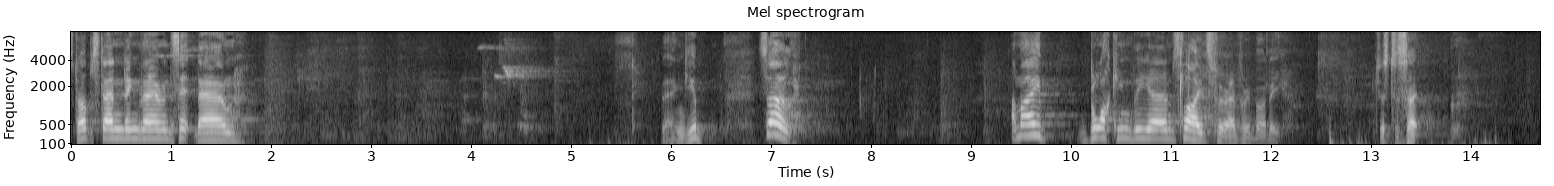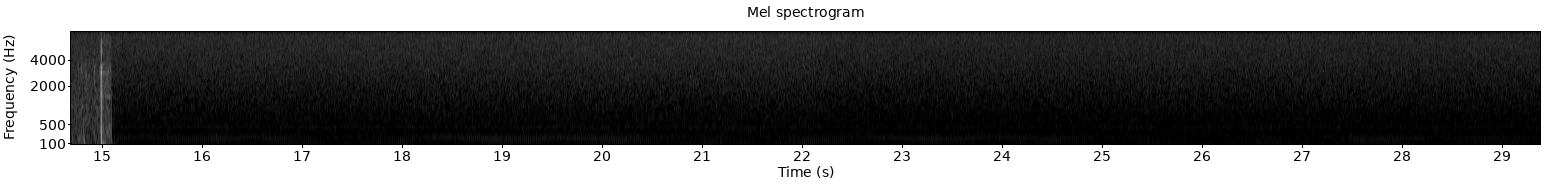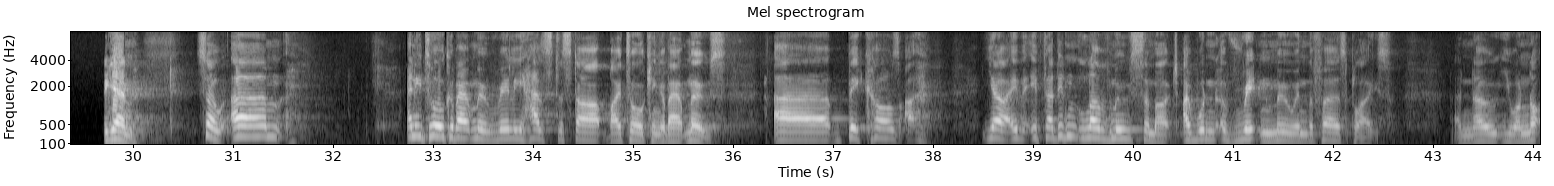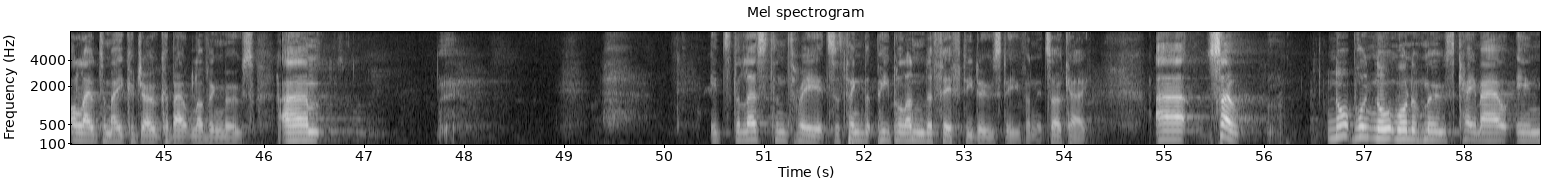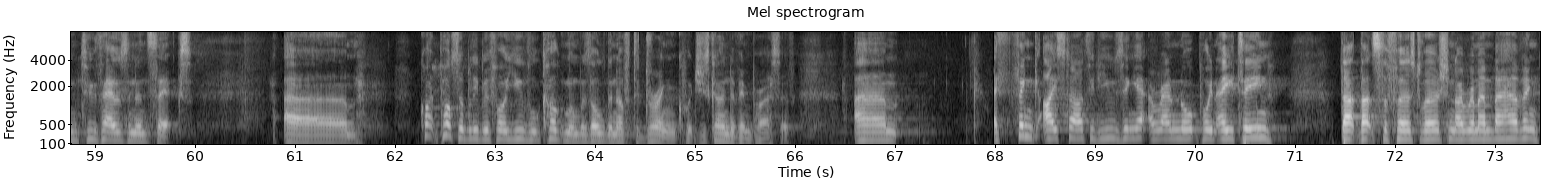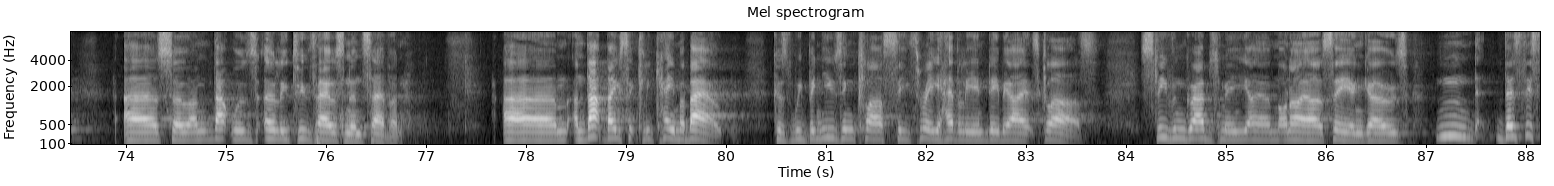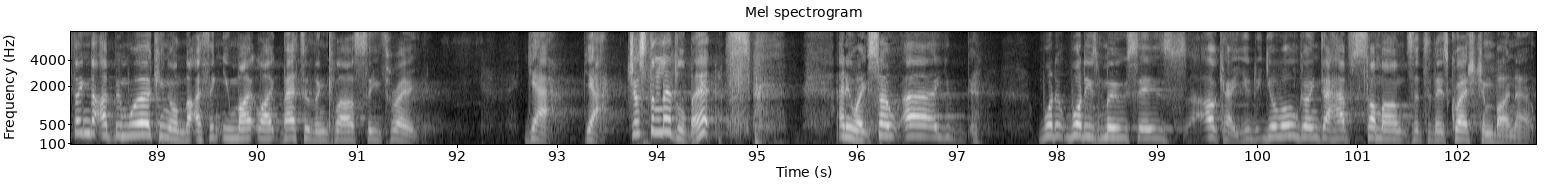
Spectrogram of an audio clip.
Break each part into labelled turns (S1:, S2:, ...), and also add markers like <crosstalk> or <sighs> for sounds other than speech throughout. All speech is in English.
S1: Stop standing there and sit down. Thank you. So, am I blocking the um, slides for everybody? Just a sec. Again, so um, any talk about Moo really has to start by talking about Moose. Uh, because, I, yeah, if, if, I didn't love Moose so much, I wouldn't have written Moo in the first place. And no, you are not allowed to make a joke about loving Moose. Um, it's the less than three. It's a thing that people under 50 do, Stevan. It's okay. Uh, so, 0.01 of Moose came out in 2006. Um, quite possibly before Yuval Kogman was old enough to drink, which is kind of impressive. Um, I think I started using it around 0.18. That, that's the first version I remember having. Uh, so um, that was early 2007. Um, and that basically came about because we've been using class C3 heavily in DBIX class. Stevan grabs me um, on IRC and goes, mm, There's this thing that I've been working on that I think you might like better than Class C3. Yeah, yeah, just a little bit. <laughs> anyway, so uh, what, what is Moose is, okay, you, you're all going to have some answer to this question by now.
